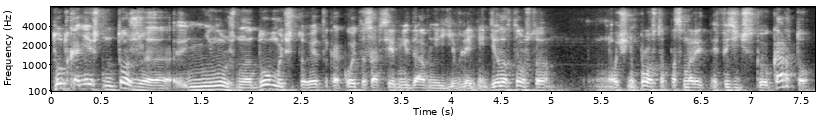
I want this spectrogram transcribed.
Тут, конечно, тоже не нужно думать, что это какое-то совсем недавнее явление. Дело в том, что очень просто посмотреть на физическую карту,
